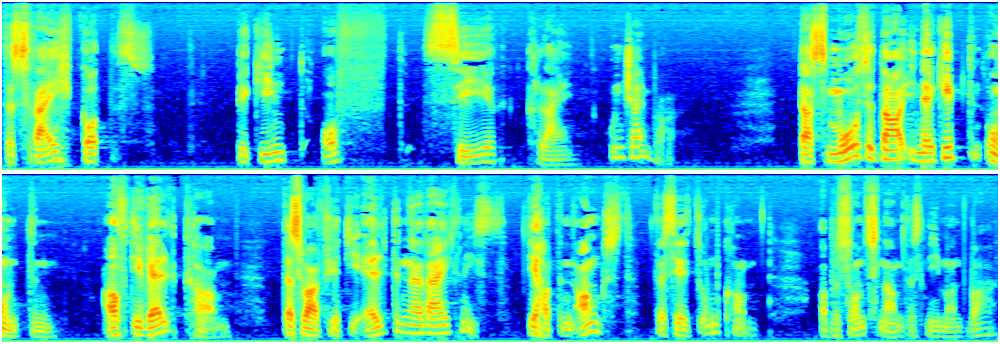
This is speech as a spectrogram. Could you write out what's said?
das Reich Gottes beginnt oft sehr klein, unscheinbar. Dass Mose da in Ägypten unten auf die Welt kam, das war für die Eltern ein Ereignis. Die hatten Angst, dass er jetzt umkommt. Aber sonst nahm das niemand wahr.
